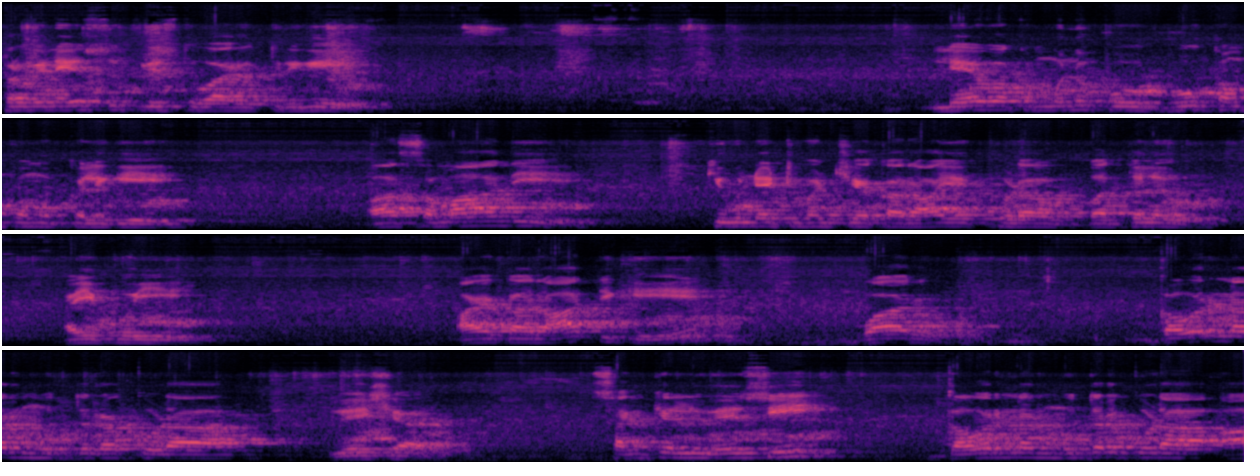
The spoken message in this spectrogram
ప్రవీణేశు క్రీస్తు వారు తిరిగి లేవక మునుపు భూకంపము కలిగి ఆ సమాధికి ఉన్నటువంటి యొక్క రాయి కూడా బద్దలు అయిపోయి ఆ యొక్క రాతికి వారు గవర్నర్ ముద్ర కూడా వేశారు. సంఖ్యలు వేసి గవర్నర్ ముద్ర కూడా ఆ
